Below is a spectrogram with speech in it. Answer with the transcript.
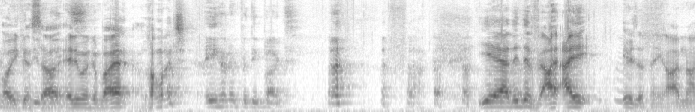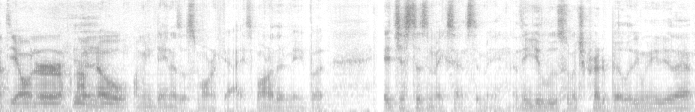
Oh, you can sell it. Anyone can buy it. How much? Eight hundred fifty bucks. Yeah, they did. I, I here's the thing. I'm not the owner. Yeah. I'm no. I mean, Dana's a smart guy, smarter than me, but it just doesn't make sense to me. I think you lose so much credibility when you do that.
